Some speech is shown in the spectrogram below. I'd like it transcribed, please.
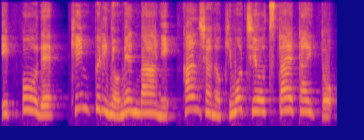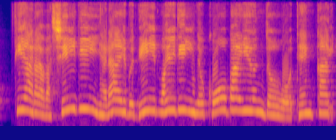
一方で、キンプリのメンバーに感謝の気持ちを伝えたいと、ティアラは CD やライブ DVD の購買運動を展開。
